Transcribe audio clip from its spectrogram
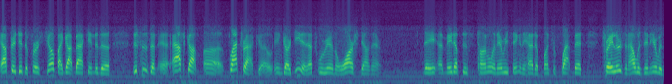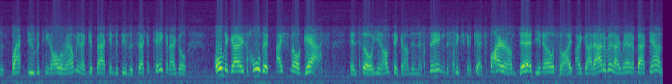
after I did the first jump, I got back into the. This is an uh, Ascot uh, flat track uh, in Gardena. That's where we're in the wash down there. They uh, made up this tunnel and everything, and they had a bunch of flatbed trailers, and I was in here with this black duvetine all around me, and I get back in to do the second take, and I go, hold it, guys, hold it, I smell gas. And so, you know, I'm thinking I'm in this thing, this thing's going to catch fire, I'm dead, you know. So I, I got out of it, I ran it back down.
